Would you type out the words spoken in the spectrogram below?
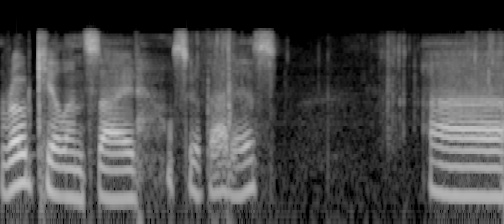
roadkill inside. We'll see what that is. Uh,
